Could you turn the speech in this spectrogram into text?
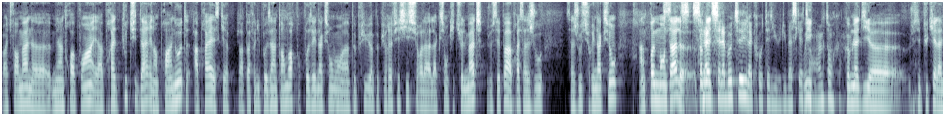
Wright Foreman euh, met un 3 points et après, tout de suite derrière, il en prend un autre. Après, est-ce qu'il n'aurait pas fallu poser un temps mort pour poser une action bon, un, peu plus, un peu plus réfléchie sur la- l'action qui tuait le match? Je sais pas. Après, ça se joue, ça se joue sur une action. Un problème mental, euh, C'est comme la, l'a c'est la beauté et la cruauté du, du basket Oui. en même temps. quoi. comme l'a dit, euh, je sais plus qui à la,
